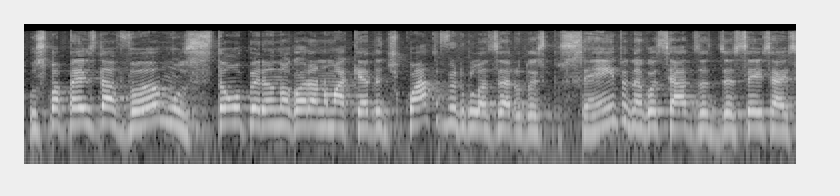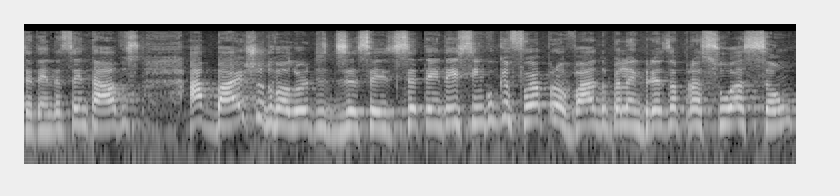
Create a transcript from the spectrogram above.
Os papéis da Vamos estão operando agora numa queda de 4,02%, negociados a R$ 16,70, abaixo do valor de R$ 16,75 que foi aprovado pela empresa para sua ação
